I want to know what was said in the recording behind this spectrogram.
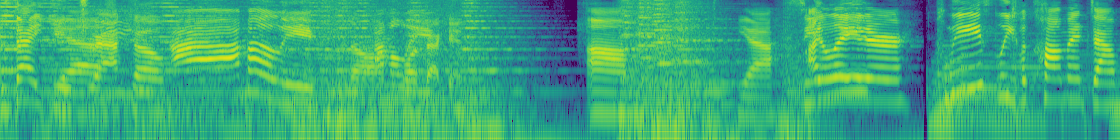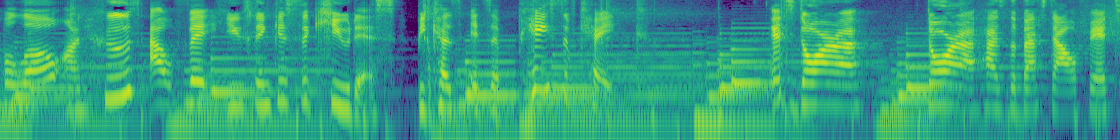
Is that you, Yeah. Draco? I'm gonna leave. No, I'm I'm gonna going leave. back in. Um, yeah. See you I later. Please leave a comment down below on whose outfit you think is the cutest because it's a piece of cake. It's Dora. Dora has the best outfit.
